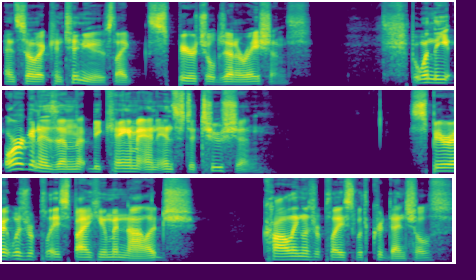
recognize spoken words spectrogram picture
And so it continues like spiritual generations. But when the organism became an institution, spirit was replaced by human knowledge, calling was replaced with credentials,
